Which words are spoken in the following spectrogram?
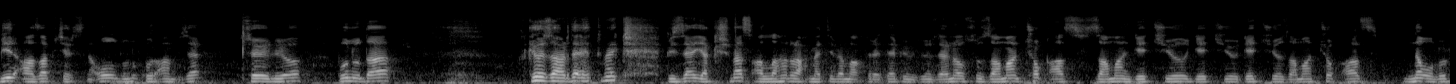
bir azap içerisinde olduğunu Kur'an bize söylüyor. Bunu da göz ardı etmek bize yakışmaz. Allah'ın rahmeti ve mağfireti hepimizin üzerine olsun. Zaman çok az. Zaman geçiyor, geçiyor, geçiyor. Zaman çok az. Ne olur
